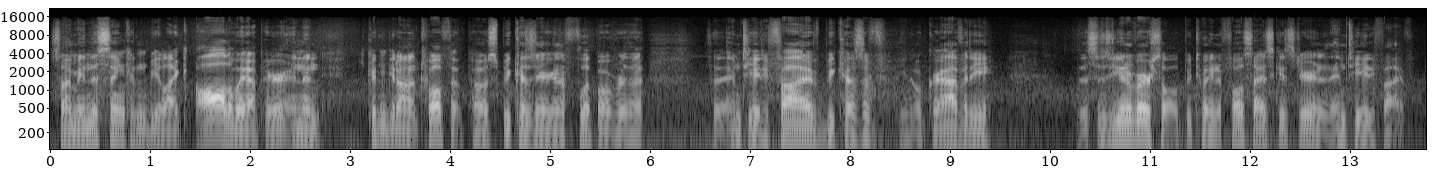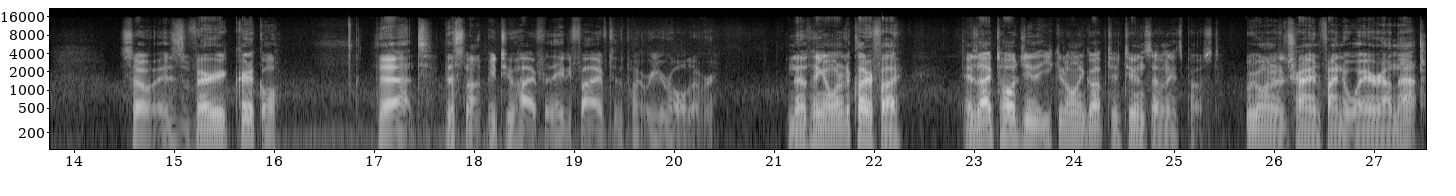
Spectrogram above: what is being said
So I mean, this thing couldn't be like all the way up here and then you couldn't get on a 12 foot post because you're gonna flip over the, the MT85 because of, you know, gravity. This is universal between a full-size skid steer and an MT85. So it's very critical that this not be too high for the 85 to the point where you rolled over. Another thing I wanted to clarify is I told you that you could only go up to a 2 and 7 8 post. We wanted to try and find a way around that.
